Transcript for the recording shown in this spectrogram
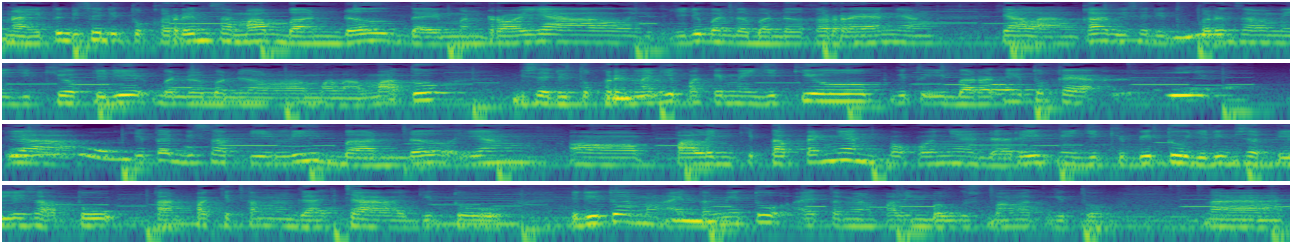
Nah itu bisa ditukerin sama bundle diamond royal gitu. Jadi bundle-bundle keren yang yang langka bisa ditukerin sama magic cube. Jadi bundle-bundle lama-lama tuh bisa ditukerin lagi pakai magic cube gitu. Ibaratnya itu kayak ya kita bisa pilih bundle yang eh, paling kita pengen pokoknya dari Magic Cube itu jadi bisa pilih satu tanpa kita ngegaca gitu jadi itu emang item itu item yang paling bagus banget gitu nah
